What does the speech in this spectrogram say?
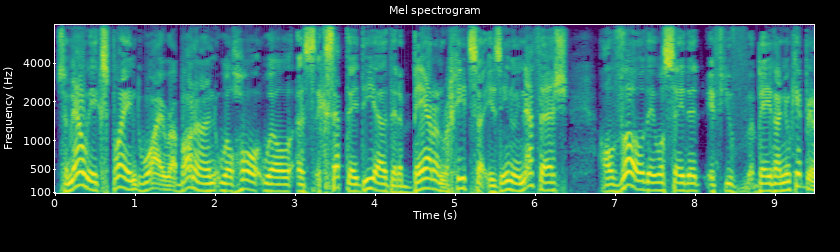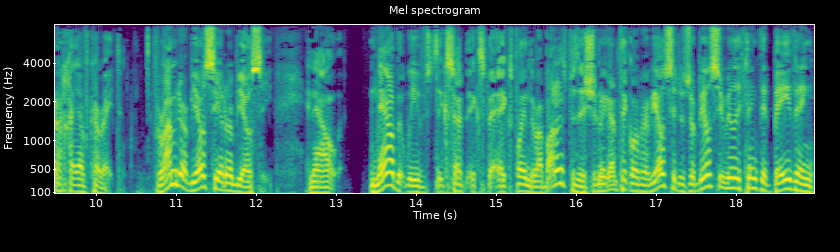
So now we explained why Rabbanan will hold, will accept the idea that a ban on rachitza is inui nefesh, although they will say that if you've bathed on Yom Kippur, you're not chayav karet. Rabbi Yossi. And now now that we've explained the Rabbanan's position, we got to take a look at Rabbi Yossi. Does Rabbi Yossi really think that bathing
